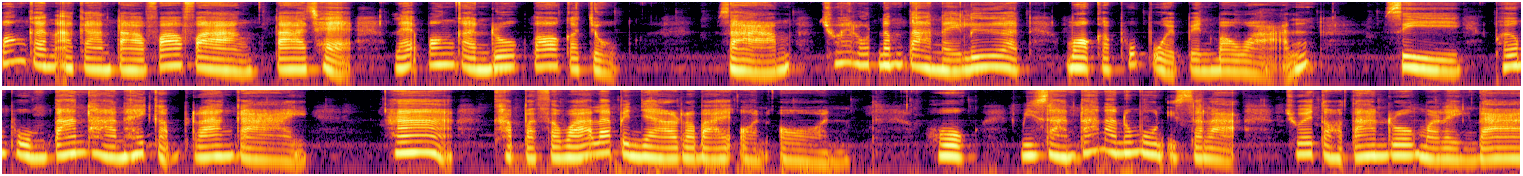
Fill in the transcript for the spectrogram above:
ป้องกันอาการตาฝ้าฟาง ตาแฉะ และป้องกันโรคต้อกระจก 3. ช่วยลดน้ำตาลในเลือด เหมาะกับผู้ป่วยเป็นเบาหวาน 4. เพิ่มภูมิต้านทานให้กับร่างกาย 5. ขับปัสสาวะและเป็นยาระบายอ่อนๆ 6. มีสารต้านอนุมูลอิสระช่วยต่อต้านโรคมะเร็งได้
